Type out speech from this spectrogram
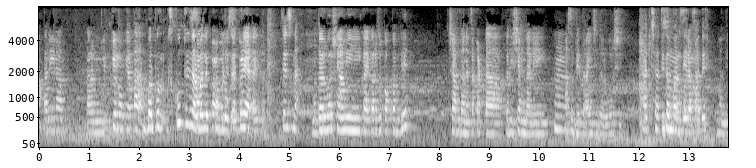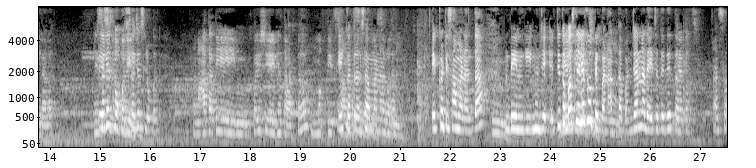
आता नाही राहत कारण इतके लोक येतात. भरपूर खूप सिन्नर मधले खूप म्हणजे लोक आहेत. सगळे येतात इथं. तेच ना. मग दरवर्षी आम्ही काय करायचो पप्पा ते साबुदाण्याचा कट्टा कधी शेंगदाणे हम्म. असं देत राहायचे दरवर्षी. अच्छा तिथं मंदिरामध्ये. मंदिराला. हे सगळेच लोक सगळेच लोक. पण आता ते पैसे घेता वाटतं मग ते एकत्र सामान आणतात. एकखटी सामान आणता. देणगी म्हणजे तिथं बसलेलेच होते. पण आता पण. ज्यांना द्यायचं ते देतात. असं.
